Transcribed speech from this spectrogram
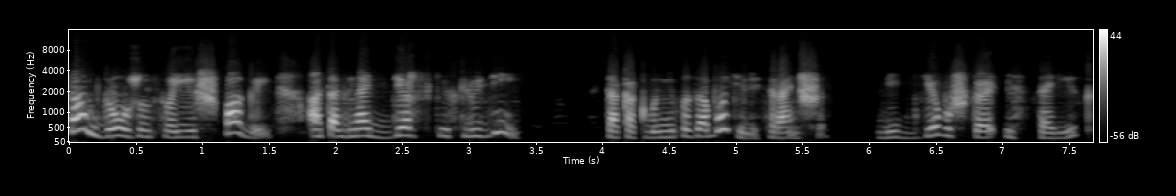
сам должен своей шпагой отогнать дерзких людей так как вы не позаботились раньше. Ведь девушка и старик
